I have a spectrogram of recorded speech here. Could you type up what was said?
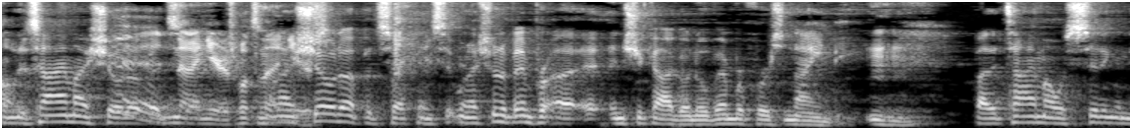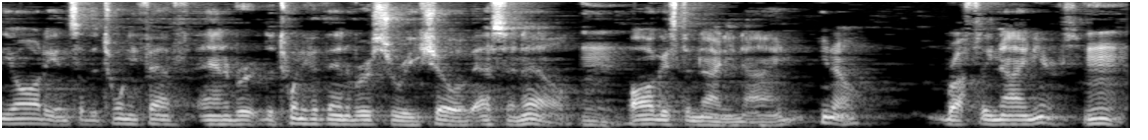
From the time I showed up, eh, at nine years. What's when nine I showed up at second, City, when I showed up in, uh, in Chicago, November first, 90 Mm-hmm. By the time I was sitting in the audience of the 25th anniversary, the 25th anniversary show of SNL, Mm. August of '99, you know, roughly nine years. Mm.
